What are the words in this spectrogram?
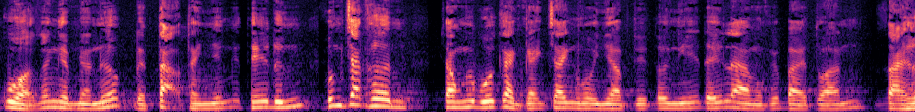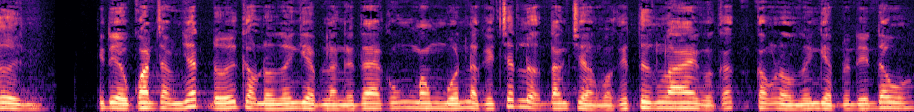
của doanh nghiệp nhà nước để tạo thành những cái thế đứng vững chắc hơn. Trong cái bối cảnh cạnh tranh hội nhập thì tôi nghĩ đấy là một cái bài toán dài hơi. Cái điều quan trọng nhất đối với cộng đồng doanh nghiệp là người ta cũng mong muốn là cái chất lượng tăng trưởng và cái tương lai của các cộng đồng doanh nghiệp nó đến đâu.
